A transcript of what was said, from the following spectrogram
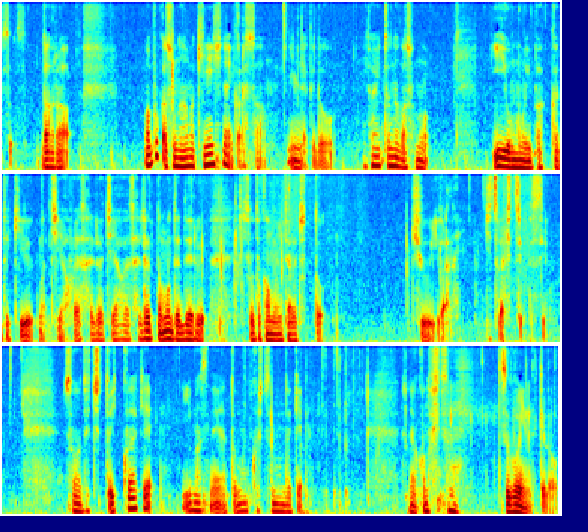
そうそう。だから、まあ、僕はそんなあんま気にしないからさいいんだけど意外となんかそのいい思いばっかできる、まあ、チヤホヤされるチヤホヤされるって思って出る人とかもいたらちょっと注意がね実は必要ですよ。そうでちょっと1個だけ言いますね。あともう1個質問だけ。この質問すごいんだけど。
